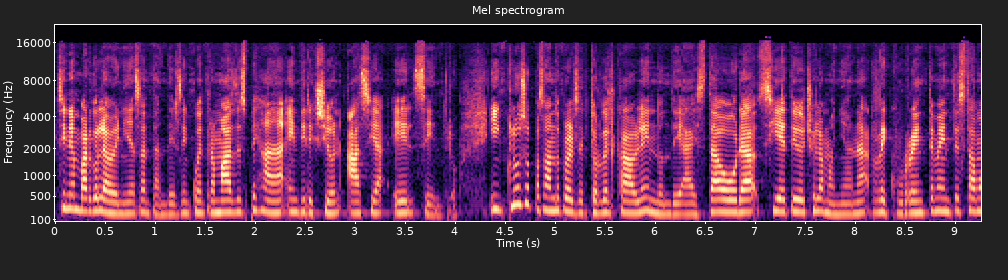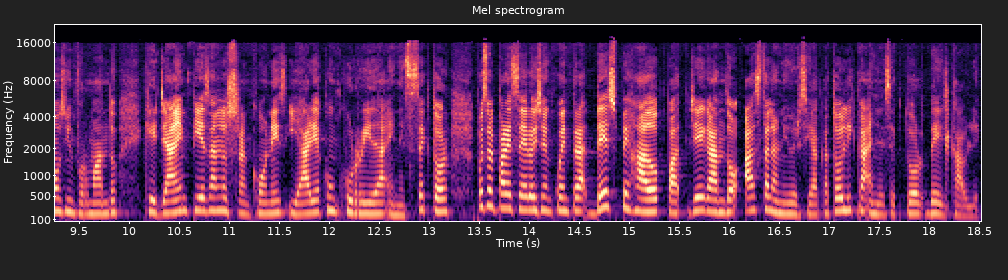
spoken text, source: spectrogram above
Sin embargo, la avenida Santander se encuentra más despejada en dirección hacia el centro. Incluso pasando por el sector del cable, en donde a esta hora, 7 y 8 de la mañana, recurrentemente estamos informando que ya empiezan los trancones y área concurrida en este sector, pues al parecer hoy se encuentra despejado llegando hasta la Universidad Católica en el sector del cable.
